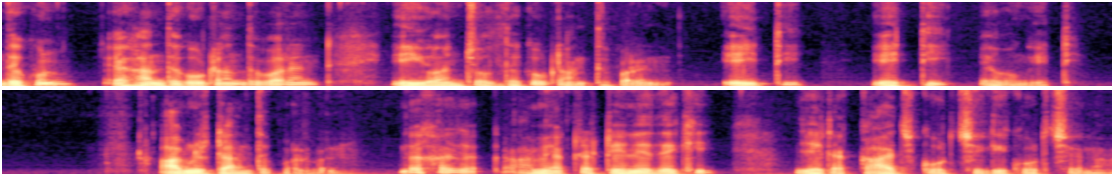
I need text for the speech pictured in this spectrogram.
দেখুন, এখান থেকেও টানতে পারেন, এই অঞ্চল থেকেও টানতে পারেন। এইটি, এটি এবং এটি। আপনি টানতে পারবেন। দেখা যাক, আমি একটা টেনে দেখি যে এটা কাজ করছে কি করছে না।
